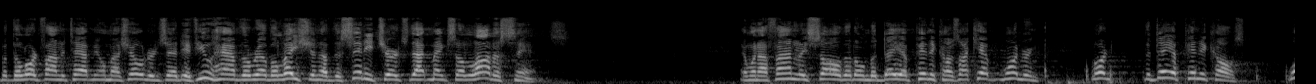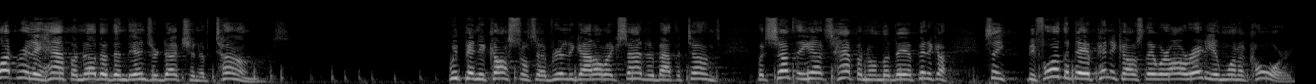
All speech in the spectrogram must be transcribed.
But the Lord finally tapped me on my shoulder and said, If you have the revelation of the city church, that makes a lot of sense. And when I finally saw that on the day of Pentecost, I kept wondering, Lord, the day of Pentecost, what really happened other than the introduction of tongues? We Pentecostals have really got all excited about the tongues, but something else happened on the day of Pentecost. See, before the day of Pentecost, they were already in one accord.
